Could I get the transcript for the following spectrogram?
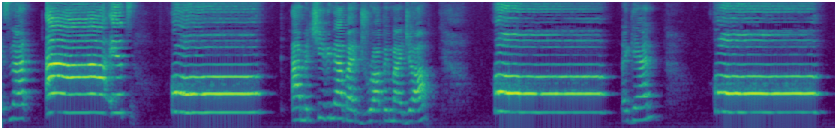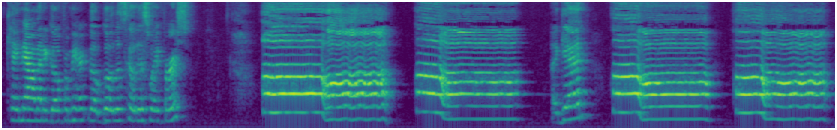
It's not ah, it's ah. I'm achieving that by dropping my jaw. Ah. Again. Ah. Okay, now I'm to go from here. Go, go. Let's go this way first. Ah. Ah. Again. Ah. Ah.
